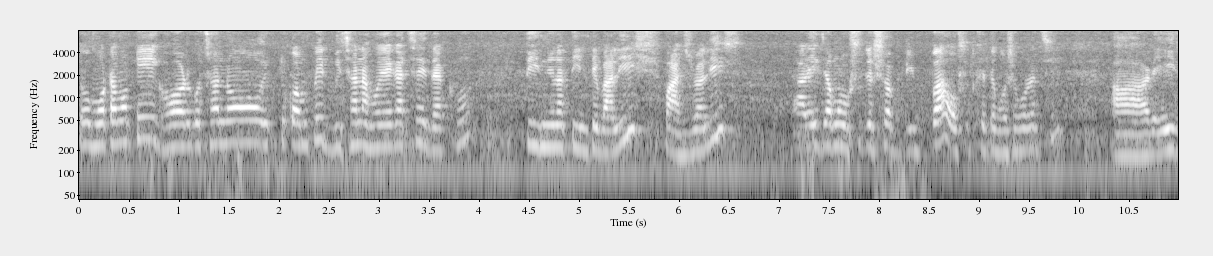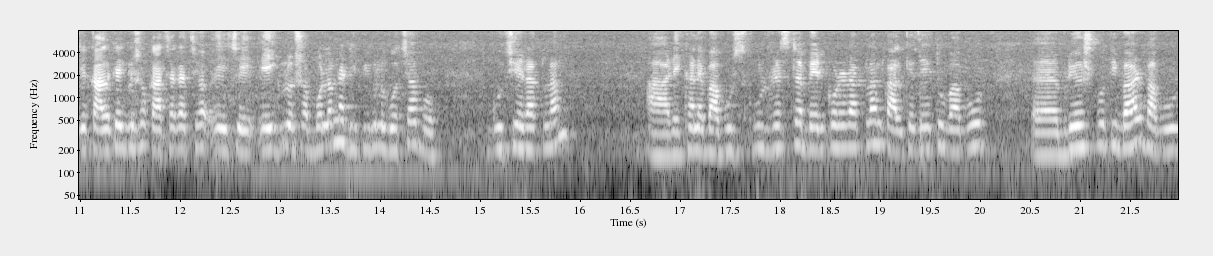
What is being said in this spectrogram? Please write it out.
তো মোটামুটি ঘর গোছানো একটু কমপ্লিট বিছানা হয়ে গেছে, দেখো। তিনজনা তিনটে বালিশ, পাঁচ বালিশ, আর এই যে আমার ওষুধের সব ডিব্বা, ওষুধ খেতে বসে পড়েছি। আর এই যে কালকে এগুলো সব কাছাকাছি এই যে এইগুলো সব বললাম না, ডিপিগুলো গোছাবো, গুছিয়ে রাখলাম। আর এখানে বাবুর স্কুল ড্রেসটা বের করে রাখলাম। কালকে যেহেতু বাবুর বৃহস্পতিবার, বাবুর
